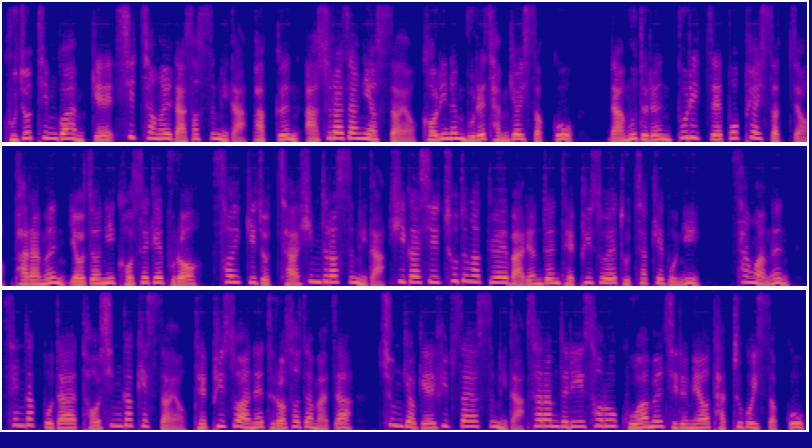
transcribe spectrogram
구조팀과 함께 시청을 나섰습니다. 밖은 아수라장이었어요. 거리는 물에 잠겨 있었고 나무들은 뿌리째 뽑혀 있었죠. 바람은 여전히 거세게 불어 서 있기조차 힘들었습니다. 히가시 초등학교에 마련된 대피소에 도착해 보니 상황은 생각보다 더 심각했어요. 대피소 안에 들어서자마자 충격에 휩싸였습니다. 사람들이 서로 고함을 지르며 다투고 있었고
